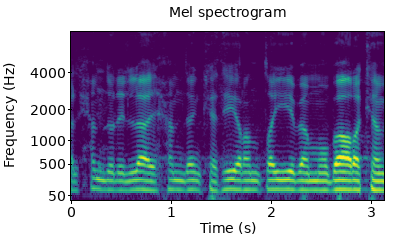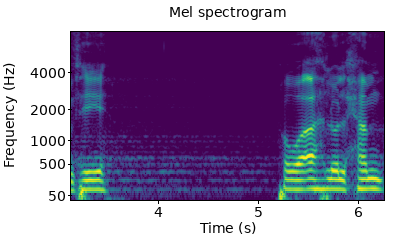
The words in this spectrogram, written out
الحمد لله حمدا كثيرا طيبا مباركا فيه. هو أهل الحمد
